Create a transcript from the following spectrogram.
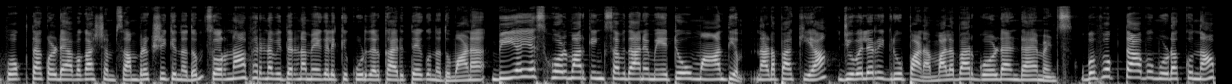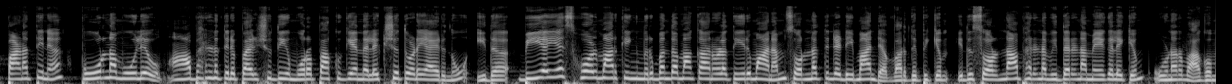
ഉപഭോക്താക്കളുടെ അവകാശം സംരക്ഷിക്കുന്നതും സ്വർണാഭരണ വിതരണ മേഖലയ്ക്ക് കൂടുതൽ കരുത്തേകുന്നതുമാണ്. ബി ഐ എസ് ഹോൾമാർക്കിംഗ് സംവിധാനം ഏറ്റവും ആദ്യം നടപ്പാക്കിയ ജുവലറി ഗ്രൂപ്പാണ് മലബാർ ഗോൾഡ് ആൻഡ് ഡയമണ്ട്സ്. ഉപഭോക്താവ് മുടക്കുന്ന പണത്തിന് പൂർണ മൂല്യവും ആഭരണത്തിന് പരിശുദ്ധിയും ഉറപ്പാക്കുകയെന്ന ലക്ഷ്യത്തോടെയായിരുന്നു ഇത്. ബി ഐ എസ് ഹോൾമാർക്കിംഗ് നിർബന്ധമാക്കാനുള്ള തീരുമാനം സ്വർണത്തിന്റെ ഡിമാൻഡ് വർദ്ധിപ്പിക്കും. ഇത് സ്വർണാഭരണ വിതരണ മേഖലയ്ക്കും ഉണർവാകും.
